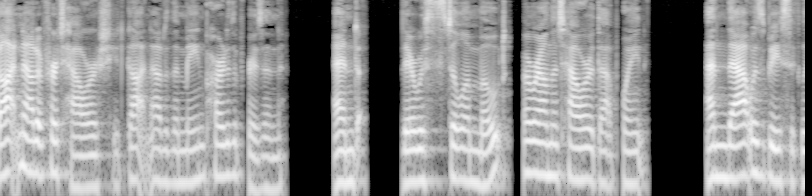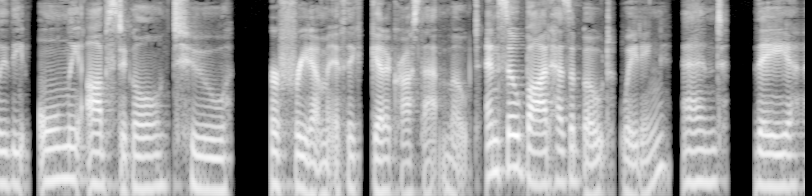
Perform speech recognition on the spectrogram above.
gotten out of her tower, she had gotten out of the main part of the prison, and there was still a moat around the tower at that point, and that was basically the only obstacle to her freedom if they could get across that moat. And so Bod has a boat waiting, and they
